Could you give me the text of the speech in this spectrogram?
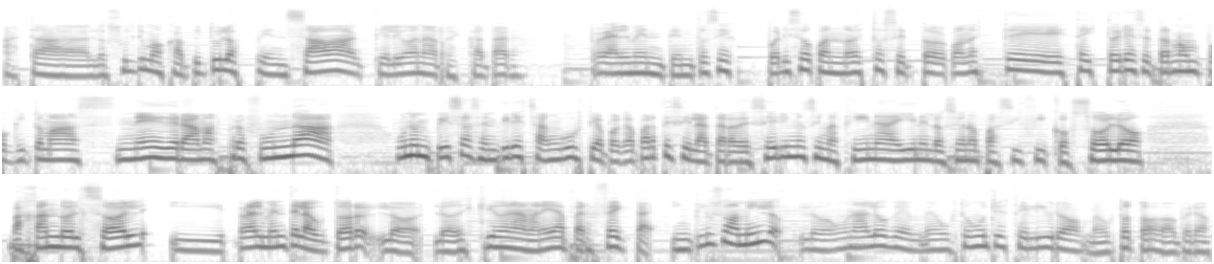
hasta los últimos capítulos pensaba que le iban a rescatar realmente. Entonces, por eso cuando esto se cuando este, esta historia se torna un poquito más negra, más profunda, uno empieza a sentir esta angustia, porque aparte es el atardecer y uno se imagina ahí en el Océano Pacífico solo bajando el sol y realmente el autor lo, describe de una manera perfecta. Incluso a mí lo, un algo que me gustó mucho este libro, me gustó todo, pero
